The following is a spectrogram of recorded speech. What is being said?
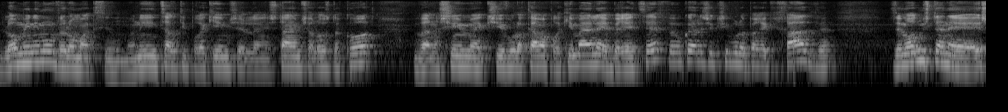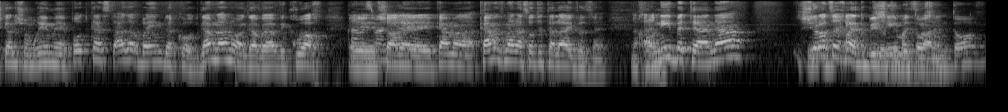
לא מינימום ולא מקסימום. אני ייצרתי פרקים של 2-3 דקות, ואנשים הקשיבו לכמה פרקים האלה ברצף, והיו כאלה שהקשיבו לפרק אחד, וזה מאוד משתנה. יש כאלה שאומרים אה, פודקאסט עד 40 דקות. גם לנו אגב היה ויכוח, כמה אה, זמן אפשר, יהיה? אה, כמה, כמה זמן לעשות את הלייב הזה. נכון. אני בטענה שלא צריך להגביל את זה שאם בזמן. התוכן טוב,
